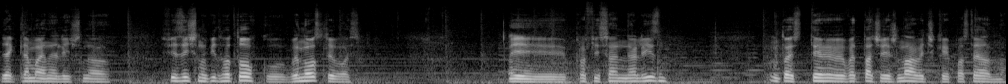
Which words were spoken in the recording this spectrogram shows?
як для мене лічно, фізичну підготовку, виносливість і професіоналізм. Ну, тобто ти витачуєш навички постійно.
